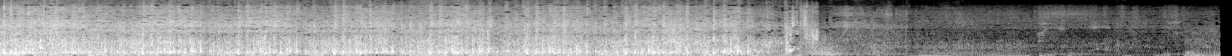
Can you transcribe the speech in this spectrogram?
Yeah.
